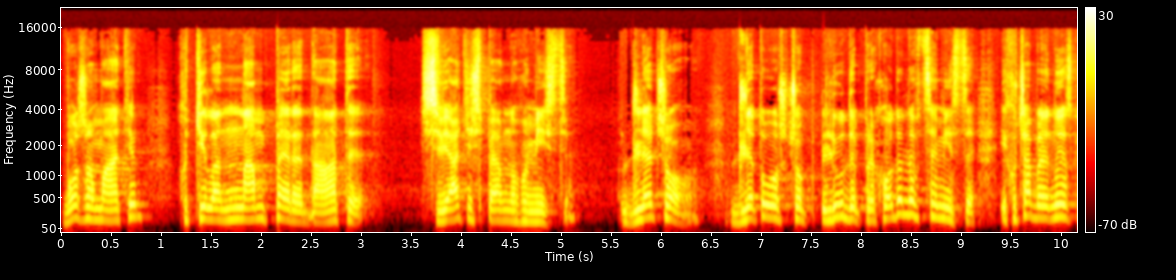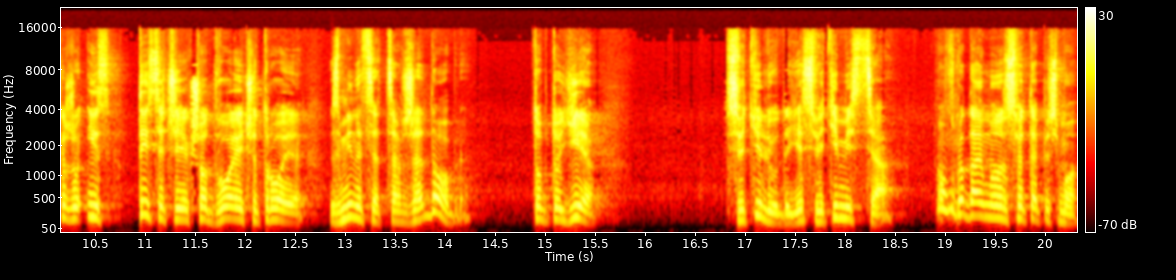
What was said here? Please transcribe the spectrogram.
Божа матір, хотіла нам передати святість певного місця. Для чого? Для того, щоб люди приходили в це місце, і хоча б, ну я скажу, із тисячі, якщо двоє чи троє зміниться, це вже добре. Тобто є святі люди, є святі місця. Ну, згадаємо святе письмо.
